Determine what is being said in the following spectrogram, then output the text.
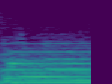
Bye.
